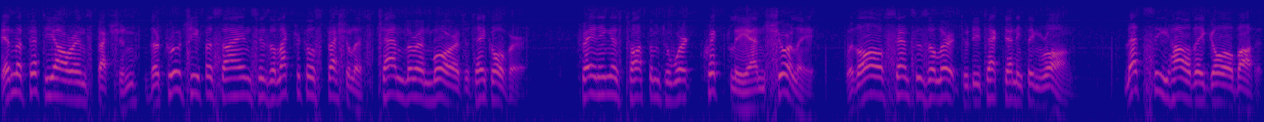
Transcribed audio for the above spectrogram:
In the 50-hour inspection, the crew chief assigns his electrical specialist, Chandler and Moore, to take over. Training has taught them to work quickly and surely, with all senses alert to detect anything wrong. Let's see how they go about it.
